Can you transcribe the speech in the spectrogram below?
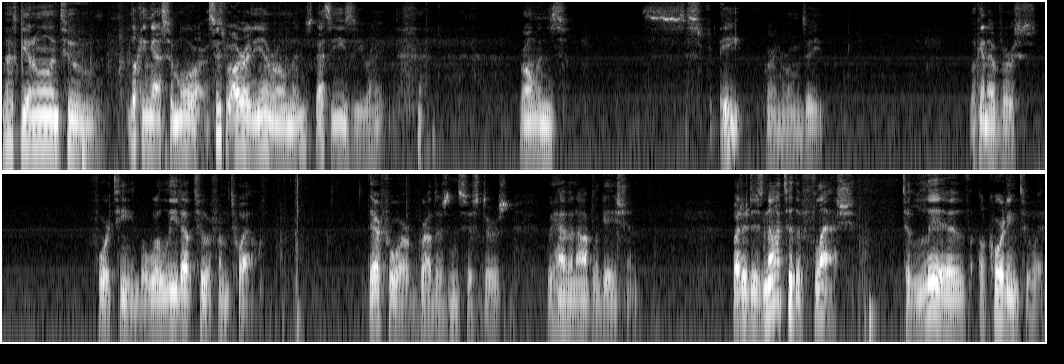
Let's get on to looking at some more. Since we're already in Romans, that's easy, right? Romans 8. We're in Romans 8. Looking at verse 14, but we'll lead up to it from 12. Therefore, brothers and sisters, we have an obligation. But it is not to the flesh to live according to it.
